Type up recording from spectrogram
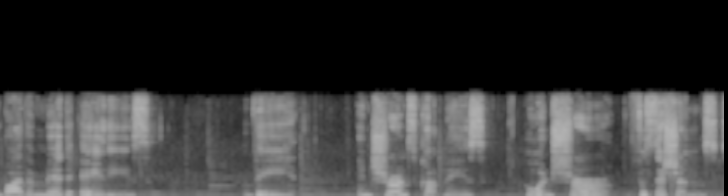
by the mid 80s, the insurance companies who insure physicians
